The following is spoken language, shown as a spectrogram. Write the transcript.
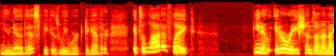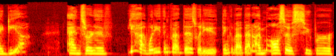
you know this because we work together. It's a lot of like, you know, iterations on an idea and sort of, yeah, what do you think about this? What do you think about that? I'm also super,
